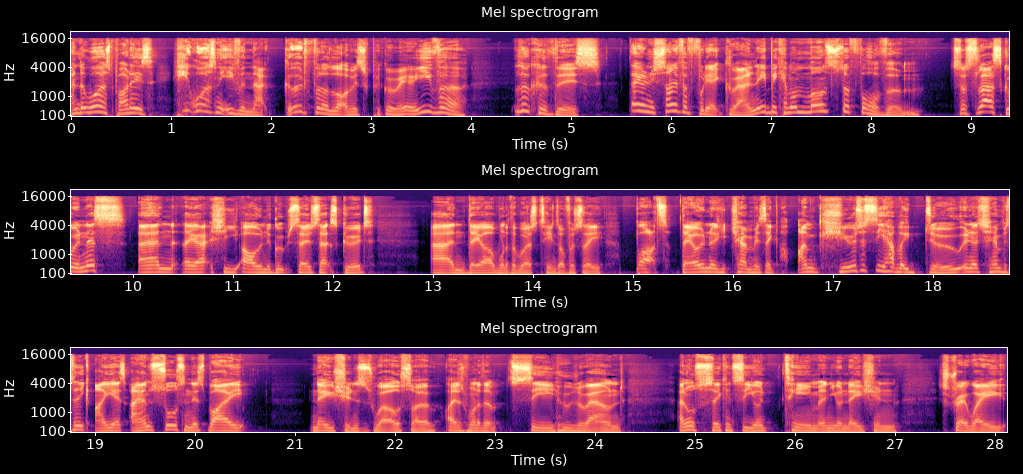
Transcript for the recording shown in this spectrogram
And the worst part is, he wasn't even that good for a lot of his career either. Look at this. They only signed for 48 grand and he became a monster for them. So good in this, and they actually are in the group stage, that's good and they are one of the worst teams, obviously. But they in the Champions League. I'm curious to see how they do in the Champions League. I yes, I am sourcing this by nations as well, so I just wanted to see who's around, and also so you can see your team and your nation straight away.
